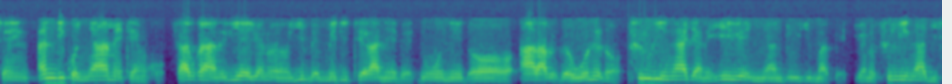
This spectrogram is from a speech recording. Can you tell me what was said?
sen anndi ko ñaameten ko. Sabi ko ana wiye yon yimɓe méditerranée ɓe ɗum woni ɗo araɓe ɓe woni ɗo firwiŋaaji ana heewi e ñaanduuji maɓɓe. Yono firwiŋaaji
